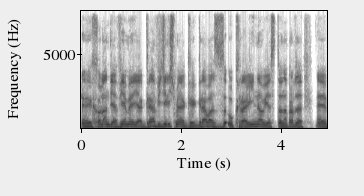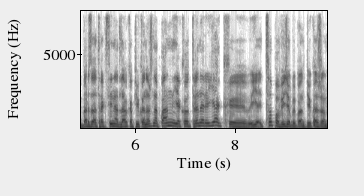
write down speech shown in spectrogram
E, Holandia wiemy jak gra, widzieliśmy jak grała z Ukrainą, jest to naprawdę e, bardzo atrakcyjna dla oka piłka nożna. Pan jako trener, jak, e, co powiedziałby pan piłkarzom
